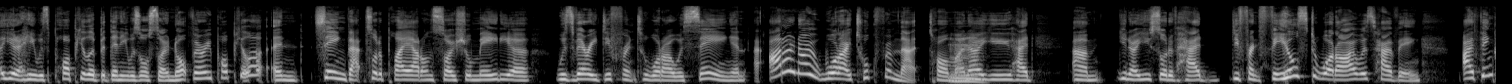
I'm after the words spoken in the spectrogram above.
you know, he was popular, but then he was also not very popular. And seeing that sort of play out on social media was very different to what I was seeing. And I don't know what I took from that, Tom. Mm. I know mm. you had, um, you know, you sort of had different feels to what I was having. I think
